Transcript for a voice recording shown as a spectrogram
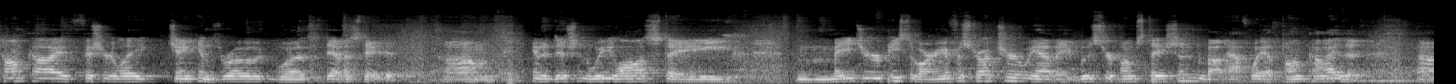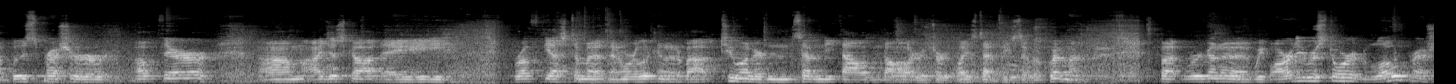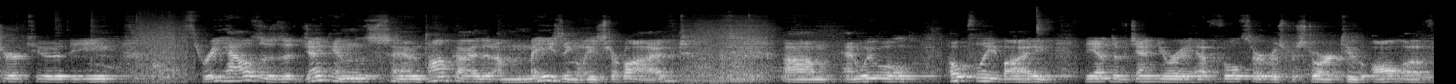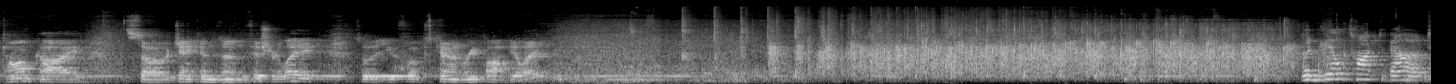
Tomki, Fisher Lake, Jenkins Road was devastated. Um, in addition, we lost a major piece of our infrastructure. We have a booster pump station about halfway up Tomki that uh, boosts pressure up there. Um, I just got a rough guesstimate, and we're looking at about $270,000 to replace that piece of equipment. But we're gonna, we've already restored low pressure to the three houses at Jenkins and Tomki that amazingly survived. Um, and we will hopefully by the end of January have full service restored to all of Tomki, so Jenkins and Fisher Lake, so that you folks can repopulate. When Bill talked about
